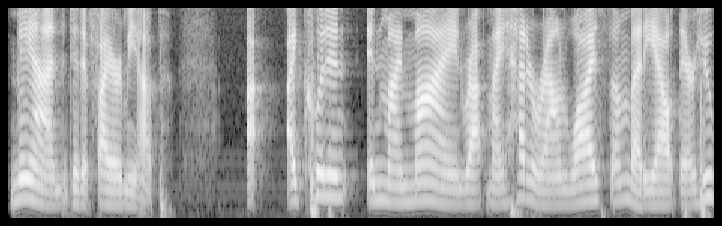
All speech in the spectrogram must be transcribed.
man, did it fire me up. I couldn't in my mind wrap my head around why somebody out there who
